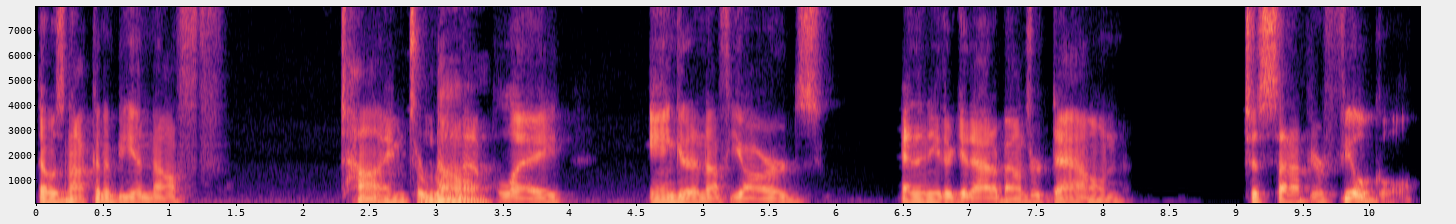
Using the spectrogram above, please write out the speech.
that was not going to be enough time to No. run that play and get enough yards and then either get out of bounds or down to set up your field goal.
